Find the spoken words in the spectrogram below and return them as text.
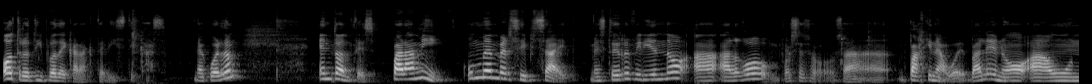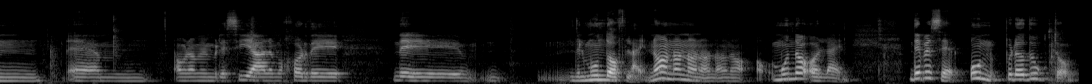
otro tipo de características. ¿De acuerdo? Entonces, para mí, un membership site, me estoy refiriendo a algo, pues eso, o sea, página web, ¿vale? No a un. Em, a una membresía, a lo mejor de, de del mundo offline. No, no, no, no, no, no. Mundo online. Debe ser un producto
